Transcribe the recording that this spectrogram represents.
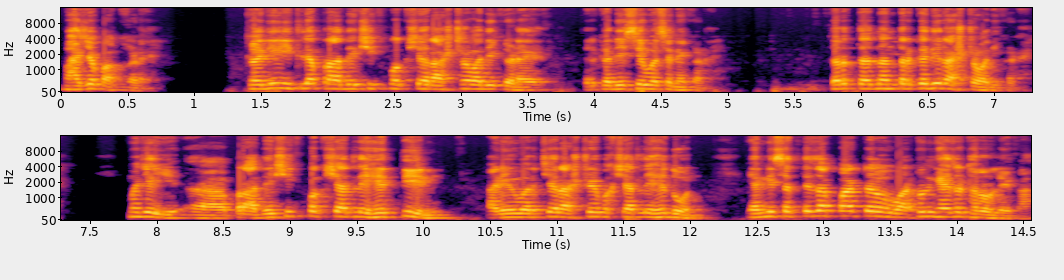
भाजपाकडे आहे. कधी इथल्या प्रादेशिक पक्ष राष्ट्रवादीकडे आहे तर कधी शिवसेनेकडे आहे. तर त्यानंतर कधी राष्ट्रवादीकडे आहे. म्हणजे प्रादेशिक पक्षातले हे तीन आणि वरचे राष्ट्रीय पक्षातले हे दोन यांनी सत्तेचा पाठ वाटून घ्यायचं ठरवलंय का?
